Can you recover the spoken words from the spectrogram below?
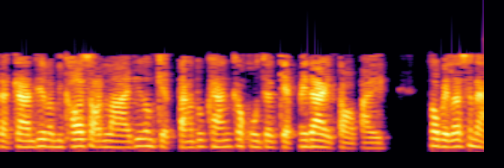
จากการที่เรามีคอร์สออนไลน์ที่ต้องเก็บตังค์ทุกครั้งก็คงจะเก็บไม่ได้ต่อไป ต้องเป็นลักษณะ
